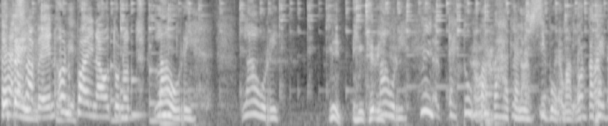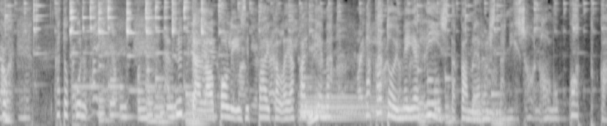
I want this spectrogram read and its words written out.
Tähän saveen on painautunut Lauri, Lauri, Niin, Inkeri. Lauri, niin. tuuppa no, vähän tänne sivummalle. Kato kato kun, nyt täällä on poliisit paikalla ja kaikkea. Mä, mä katoin meidän riistakamerasta, niin se on ollut kotka.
